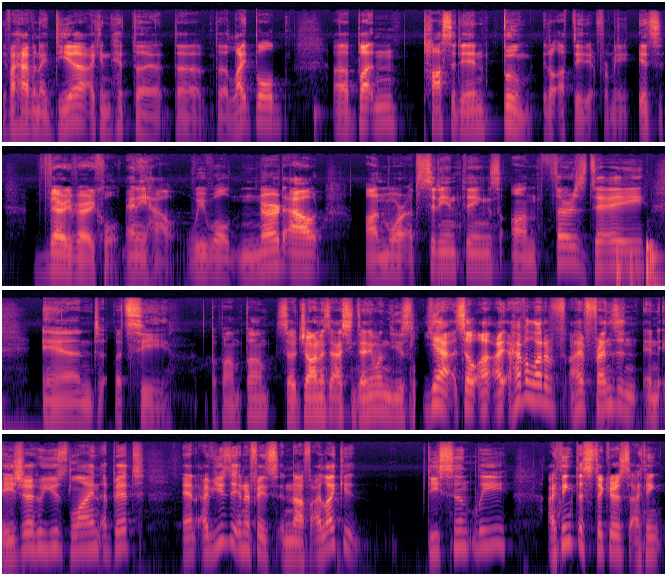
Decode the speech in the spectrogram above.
if I have an idea, I can hit the the, the light bulb uh, button, toss it in, boom, it'll update it for me. It's very, very cool. Anyhow, we will nerd out on more Obsidian things on Thursday. And let's see. So John is asking, does anyone use? Yeah. So I, I have a lot of I have friends in, in Asia who use Line a bit, and I've used the interface enough. I like it decently. I think the stickers I think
